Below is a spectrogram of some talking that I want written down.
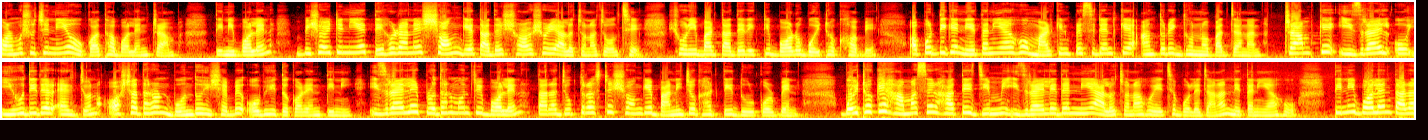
কর্মসূচি নিয়েও কথা বলেন ট্রাম্প। তিনি বলেন, বিষয়টি নিয়ে তেহরানের সঙ্গে তাদের সরাসরি আলোচনা চলছে। শনিবার তাদের একটি বড় বৈঠক হবে। অপরদিকে নেতানিয়াহু মার্কিন প্রেসিডেন্টকে আন্তরিক ধন্যবাদ জানান। ট্রাম্পকে ইসরায়েল ও ইহুদিদের একজন অসাধারণ বন্ধু হিসেবে অভিহিত করেন তিনি। ইসরায়েলের প্রধানমন্ত্রী বলেন, তারা যুক্তরাষ্ট্রের সঙ্গে বাণিজ্য ঘাটতি দূর করবেন। বৈঠকে হামাসের হাতে জিম্মি ইসরায়েলিদের নিয়ে আলোচনা হয়েছে বলে জানান নেতানিয়াহু। তিনি বলেন, তারা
